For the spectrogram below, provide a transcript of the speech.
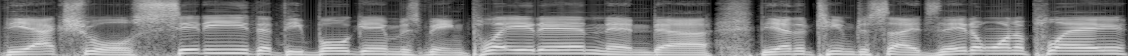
the actual city that the bowl game is being played in, and uh, the other team decides they don't want to play.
